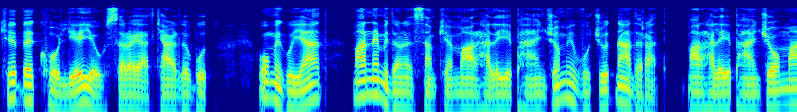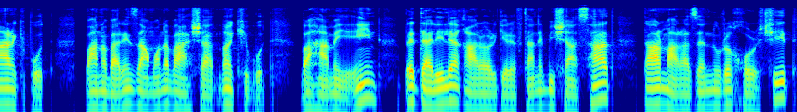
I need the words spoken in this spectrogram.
که به کلیه او سرایت کرده بود. او می‌گوید من نمی‌دانستم که مرحله پنجمی وجود ندارد. مرحله پنجم مرگ بود. بنابراین زمان وحشتناکی بود و همه این به دلیل قرار گرفتن بیش از حد در معرض نور خورشید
